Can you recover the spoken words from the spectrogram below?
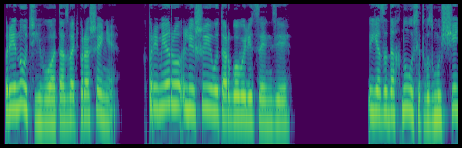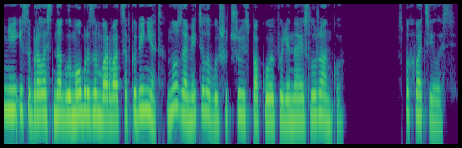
Принуть его отозвать прошение. К примеру, лиши его торговой лицензии. Я задохнулась от возмущения и собралась наглым образом ворваться в кабинет, но заметила вышедшую из покоев Илина и служанку. Спохватилась.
